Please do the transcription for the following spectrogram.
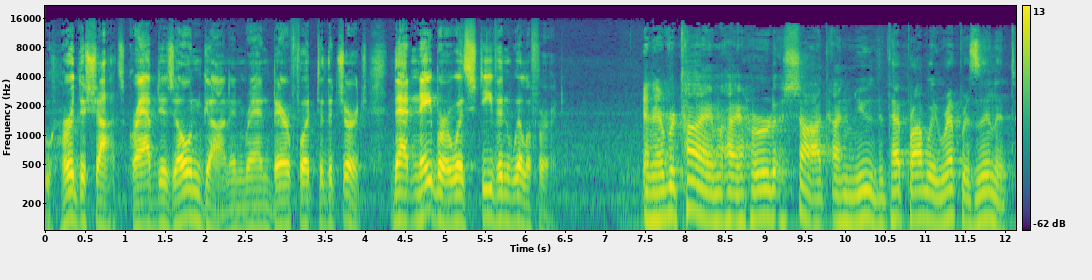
who heard the shots, grabbed his own gun, and ran barefoot to the church. That neighbor was Stephen Willeford. And every time I heard a shot, I knew that that probably represented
